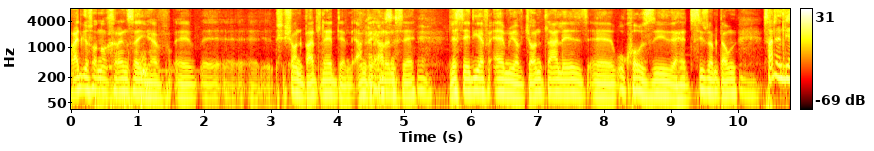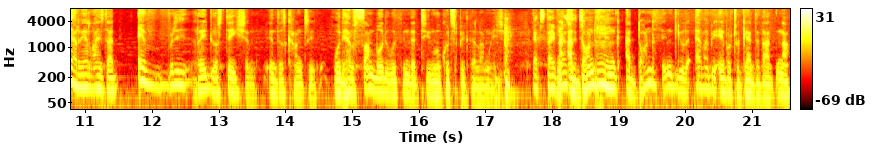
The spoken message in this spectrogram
Radio Sonder Grense, you have uh, uh, uh, Shaun Bartlett and Andre Arons, Arons. yeah. Let's say DFM, you have John Tlales, uh, Ukhozi, they had Sizwem Down. Suddenly I realized that every radio station in this country would have somebody within the team who could speak the language. That's Now, diversity. I don't think I don't think you'll ever be able to get that. Now,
